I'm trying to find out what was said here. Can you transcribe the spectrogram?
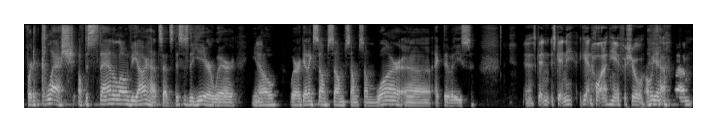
for the clash of the standalone VR headsets. This is the year where you yeah. know we're getting some some some some war uh, activities. Yeah, it's getting it's getting getting hot in here for sure. Oh yeah. Um,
